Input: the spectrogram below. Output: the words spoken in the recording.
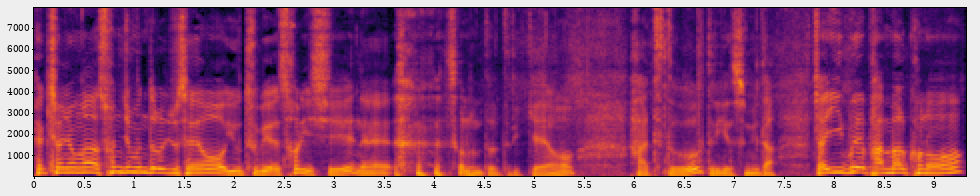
백천영아, 손 좀 흔들어 주세요. 유튜브에 설희 씨. 네. 손 흔들어 드릴게요. 하트도 드리겠습니다. 자, 2부의 반말 코너.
